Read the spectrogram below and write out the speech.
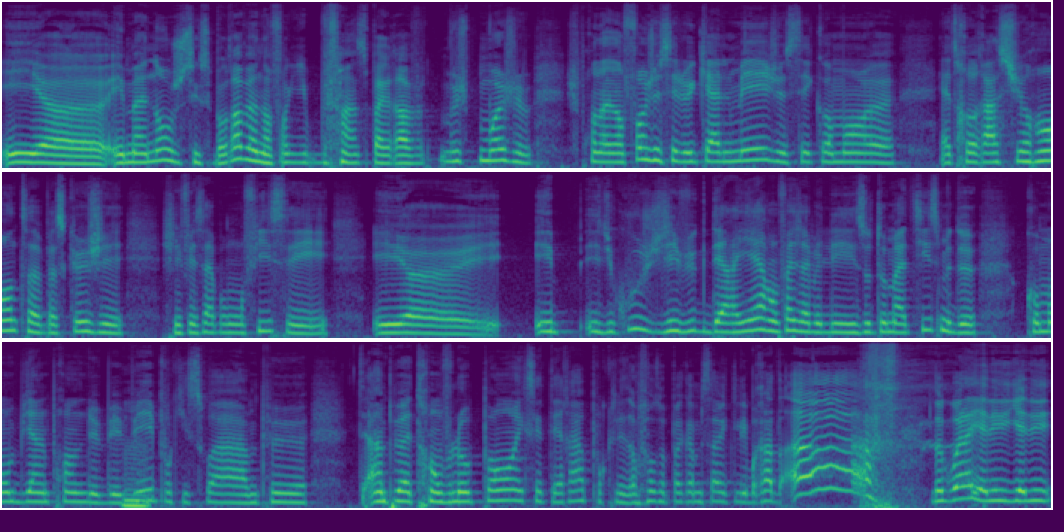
et, euh, et maintenant je sais que c'est pas grave un enfant qui enfin c'est pas grave. Moi je, je, prends un enfant je sais le calmer je sais comment euh, être rassurante parce que j'ai j'ai fait ça pour mon fils et et, euh, et, et du coup j'ai vu que derrière en fait j'avais les automatismes de comment bien prendre le bébé Mm. pour qu'il soit un peu un peu être enveloppant etc pour que les enfants soient pas comme ça avec les bras de- ah donc voilà il y a des y a des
